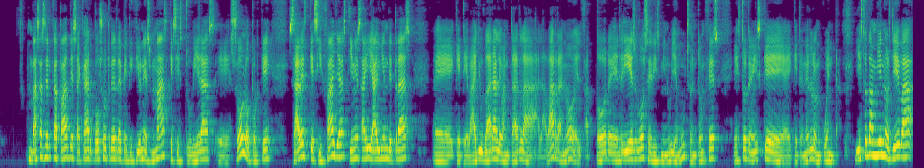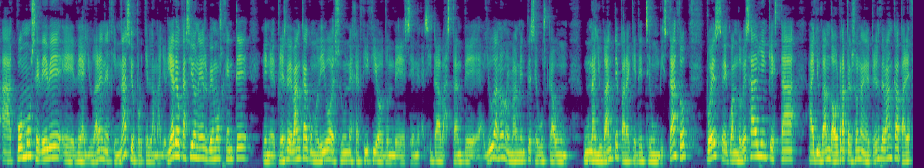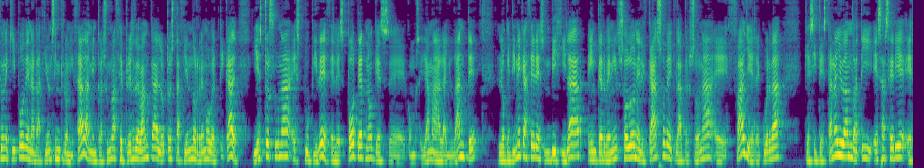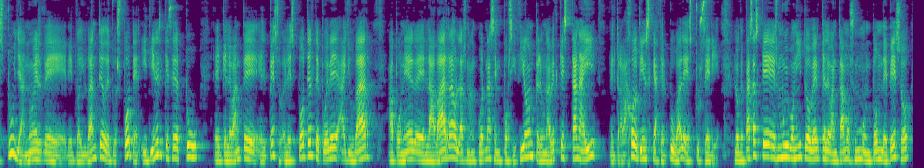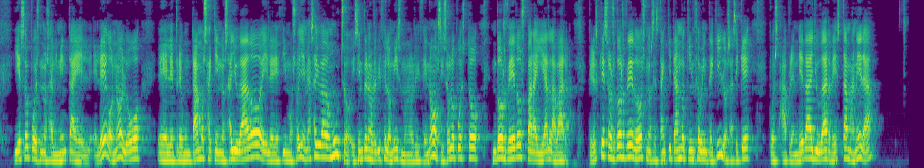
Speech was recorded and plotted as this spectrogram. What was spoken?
vas a ser capaz de sacar dos o tres repeticiones más que si estuvieras eh, solo, porque sabes que si fallas tienes ahí a alguien detrás eh, que te va a ayudar a levantar la, la barra, ¿no? El factor eh, riesgo se disminuye mucho, entonces esto tenéis que, que, tenerlo en cuenta. Y esto también nos lleva a cómo se debe eh, de ayudar en el gimnasio, porque en la mayoría de ocasiones vemos gente en el press de banca, como digo, es un ejercicio donde se necesita bastante ayuda, ¿no? Normalmente se busca un, un ayudante para que te eche un vistazo, pues cuando ves a alguien que está ayudando a otra persona en el press de banca, parece un equipo de natación sincronizada, mientras uno hace press de banca, el otro está haciendo remo vertical. Y esto es una estupidez. El spotter, ¿no? Que es eh, como se llama el ayudante, lo que tiene que hacer es vigilar e intervenir solo en el caso de que la persona eh, falle. Recuerda que si te están ayudando a ti, esa serie es tuya, no es de, de, tu ayudante o de tu spotter. Y tienes que ser tú el que levante el peso. El spotter te puede ayudar a poner eh, la barra o las mancuernas en posición, pero una vez que están ahí, el trabajo lo tienes que hacer tú, ¿vale? Es tu serie. Lo que pasa es que es muy bonito ver que levantamos un montón de peso y eso pues nos alimenta el, el ego, ¿no? Luego eh, le preguntamos a quien nos ha ayudado y le decimos, oye, me has ayudado mucho y siempre nos dice lo mismo, nos dice, no, si solo he puesto dos dedos para guiar la barra. Pero es que esos dos dedos nos están quitando 15 o 20 kilos, así que pues aprended a ayudar de esta manera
